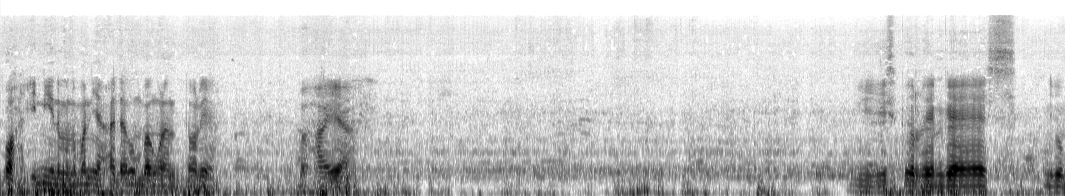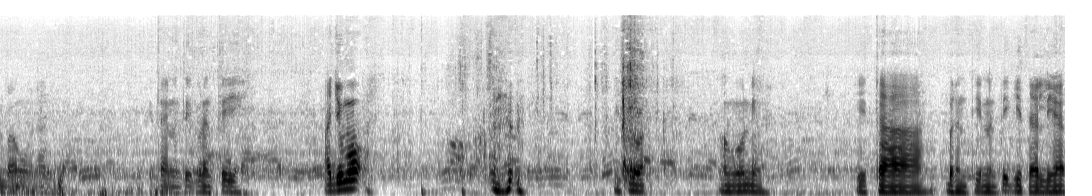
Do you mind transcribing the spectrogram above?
Wah ini teman-teman ya ada pembangunan tol ya. Bahaya. Wih keren guys. Ini pembangunan. Kita nanti berhenti. Maju mau itu bangunnya. Kita berhenti nanti kita lihat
